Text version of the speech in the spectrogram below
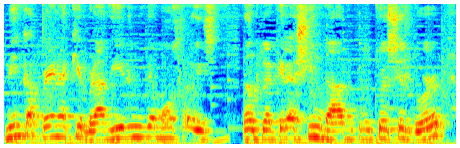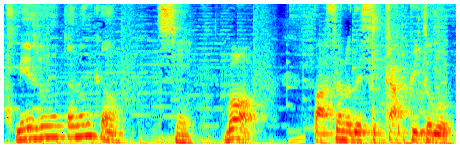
nem com a perna quebrada. E ele não demonstra isso. Tanto é que ele é xingado pelo torcedor, mesmo não estando em campo. Sim. Bom, passando desse capítulo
